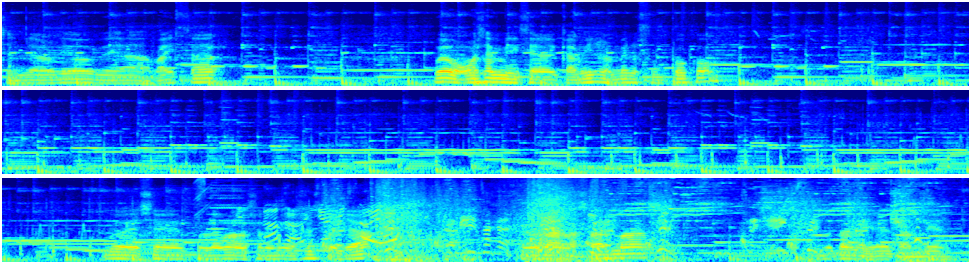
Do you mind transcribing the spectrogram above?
Sendero ve a Baizar. Vamos a iniciar el camino, al menos un poco. No debe ser el problema de los enemigos esto ya. Dan las armas. Tan nivel también.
